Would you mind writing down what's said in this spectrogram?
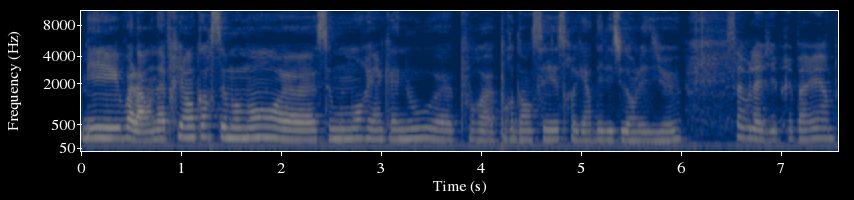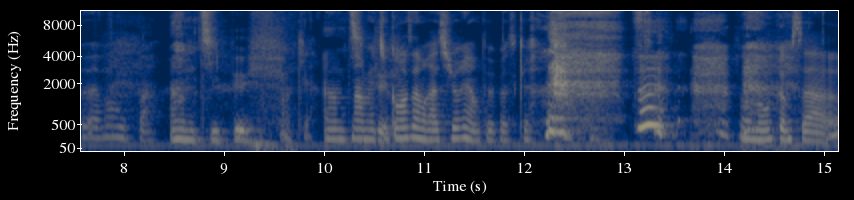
Mais voilà, on a pris encore ce moment, euh, ce moment rien qu'à nous euh, pour, euh, pour danser, se regarder les yeux dans les yeux. Ça, vous l'aviez préparé un peu avant ou pas? Un petit peu. Ok. Un petit Non, mais peu. tu commences à me rassurer un peu parce que. non, non, comme ça.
